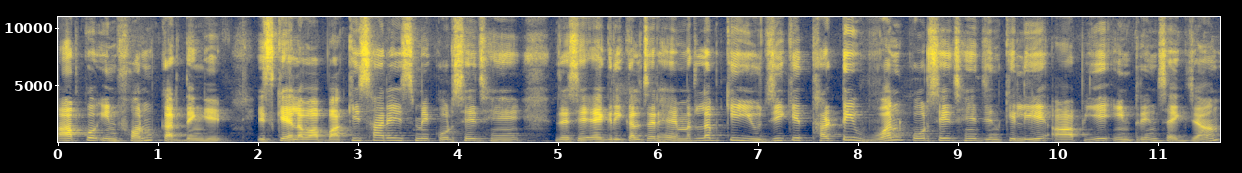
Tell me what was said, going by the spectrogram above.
आपको इन्फॉर्म कर देंगे। इसके अलावा बाकी सारे इसमें कोर्सेज हैं। जैसे एग्रीकल्चर है मतलब कि यूजी के थर्टी वन कोर्सेज हैं जिनके लिए आप ये इंट्रेंस एग्ज़ाम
